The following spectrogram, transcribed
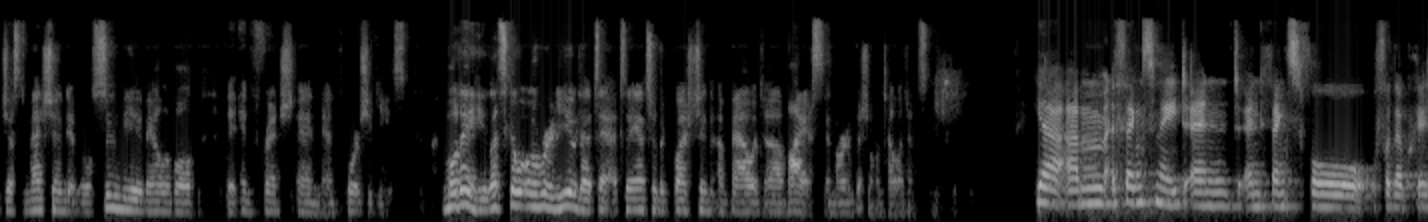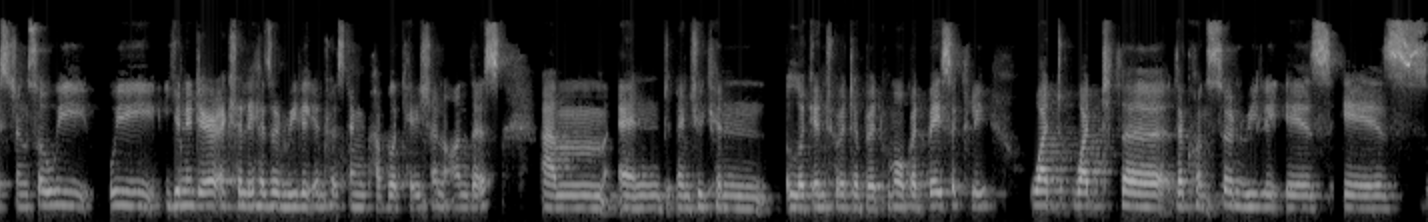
just mentioned. It will soon be available in, French and, and Portuguese. Moliehi, let's go over to you to, to, to answer the question about uh, bias in artificial intelligence. Yeah, um, thanks, Nate, and and thanks for for the question. So we we Unidir actually has a really interesting publication on this, um, and and you can look into it a bit more. But basically, what what the the concern really is is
